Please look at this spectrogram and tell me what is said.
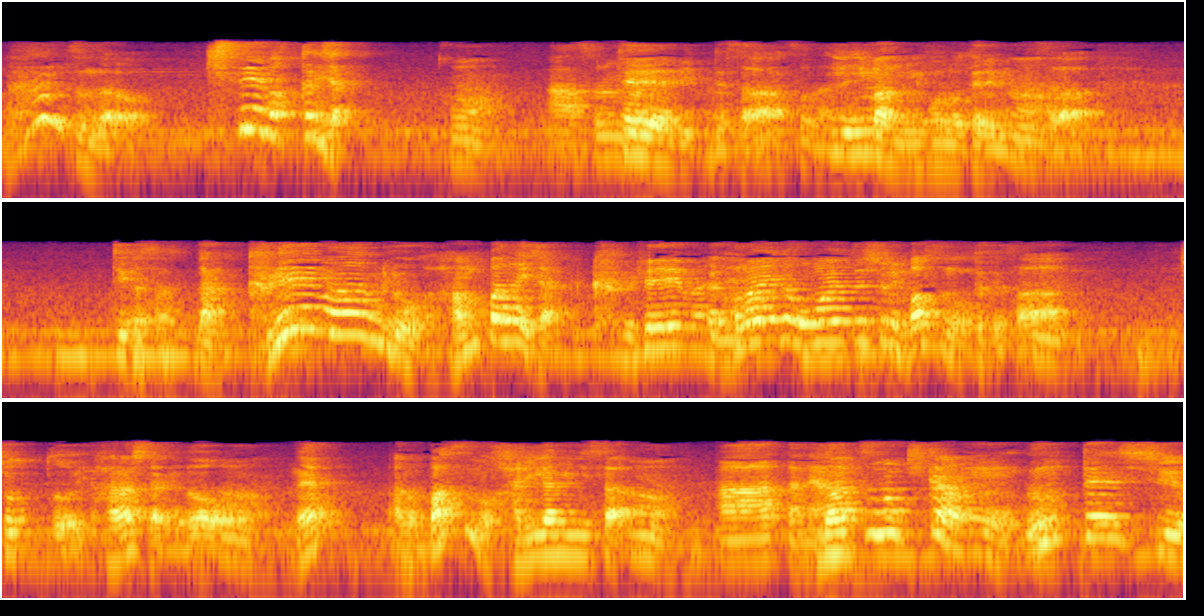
なんつうんだろう。規制ばっかりじゃん。うん。あそれも。テレビってさね。い今の日本のテレビってさ、っていうかさなんかクレーマー量が半端ないじゃん。クレーマーね。この間お前と一緒にバス乗っててさ、ちょっと話したけど、うねあのバスの張り紙にさ、うん。あああったね。夏の期間運転手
